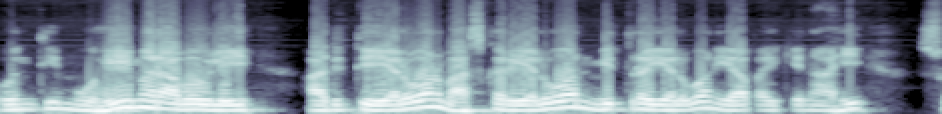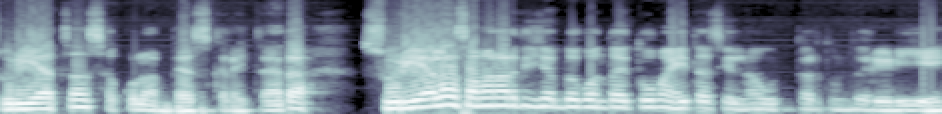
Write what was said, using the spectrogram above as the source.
कोणती मोहीम राबवली? आदित्य एलवन भास्कर एलवन मित्र यलवन यापैकी नाही. सूर्याचा सखोल अभ्यास करायचा आता सूर्याला समानार्थी शब्द कोणता आहे? तो माहीत असेल ना? उत्तर तुमचं रेडी आहे.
